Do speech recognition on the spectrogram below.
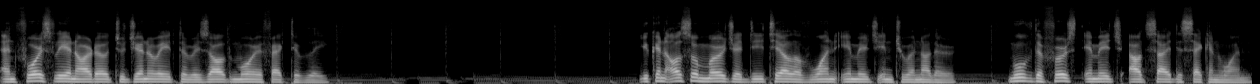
and force Leonardo to generate the result more effectively. You can also merge a detail of one image into another. Move the first image outside the second one.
